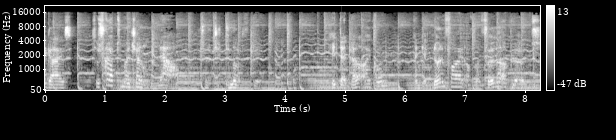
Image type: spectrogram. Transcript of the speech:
Hi guys, subscribe to my channel now so that you do not forget. Hit that bell icon and get notified of my further uploads.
